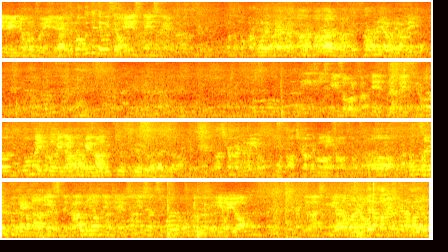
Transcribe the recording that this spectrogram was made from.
いね。いいね。小野さんいいね。もう食っててもいいですよいいっすね。いいっすね。そこから掘れ煽り煽り煽りいいぞ小野さん手プレッシャーいいっすよ。あ一本経過一本経過そう息をつける。のが大事だ足抱えてもいいよ。足抱えてもいいそうそうこの1分経過いい。っすねガード全然い。けない。ですいいっすい。いよいい。よいいよ足首やらもあるよ手らもあるよ手らもあるよ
